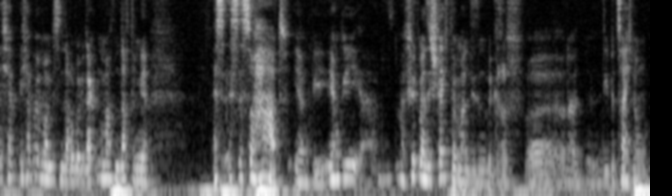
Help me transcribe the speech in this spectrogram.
Ich habe ich hab mir mal ein bisschen darüber Gedanken gemacht und dachte mir, es, es ist so hart irgendwie. Irgendwie äh, fühlt man sich schlecht, wenn man diesen Begriff äh, oder die Bezeichnung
